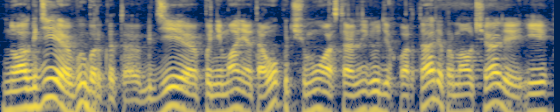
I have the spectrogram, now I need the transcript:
Ну а где выборка-то? Где понимание того, почему остальные люди в квартале промолчали, и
